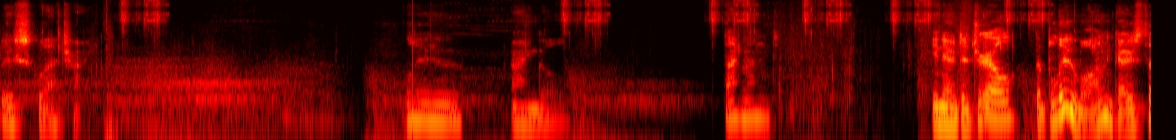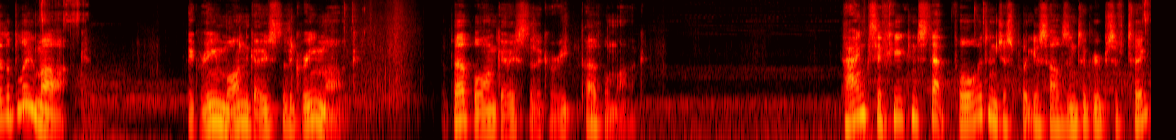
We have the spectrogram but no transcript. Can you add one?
Blue square triangle. Blue triangle. Diamond. You know the drill. The blue one goes to the blue mark. The green one goes to the green mark. The purple one goes to the green purple mark. Tanks, if you can step forward and just put yourselves into groups of two.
